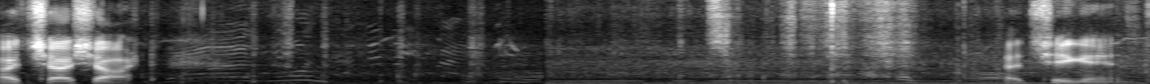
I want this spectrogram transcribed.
अच्छा शॉट अच्छी गेंद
